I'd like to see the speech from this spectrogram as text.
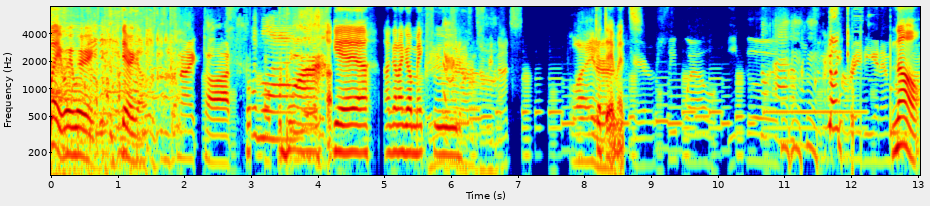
Wait, wait, wait, wait. There we go. Good night, Todd. Bye-bye. Yeah, I'm gonna go make food. Later. God damn it. Sleep well. Eat good. Oh Yoink. No.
